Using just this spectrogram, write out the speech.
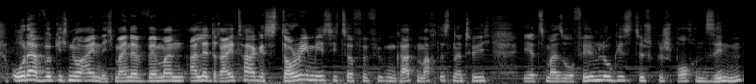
oder wirklich nur einen? Ich meine, wenn man alle drei Tage storymäßig zur Verfügung hat, macht es natürlich jetzt mal so filmlogistisch gesprochen Sinn,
